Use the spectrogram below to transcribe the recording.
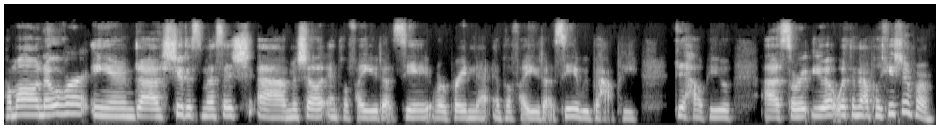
come on over and uh, shoot us a message, uh, Michelle at amplifyu.ca or Braden at amplifyu.ca. We'd be happy to help you uh, sort you out with an application form.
